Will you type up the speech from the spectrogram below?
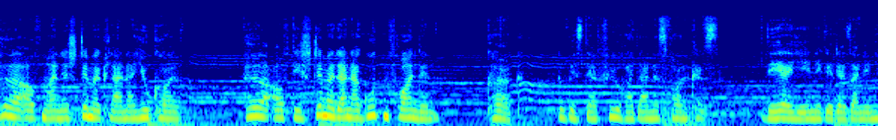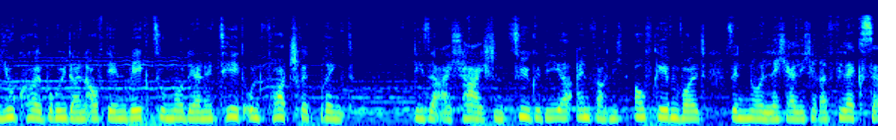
Hör auf meine Stimme, kleiner Yukol. Hör auf die Stimme deiner guten Freundin. Kirk, du bist der Führer deines Volkes. Derjenige, der seinen Yukol-Brüdern auf den Weg zu Modernität und Fortschritt bringt. Diese archaischen Züge, die ihr einfach nicht aufgeben wollt, sind nur lächerliche Reflexe.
